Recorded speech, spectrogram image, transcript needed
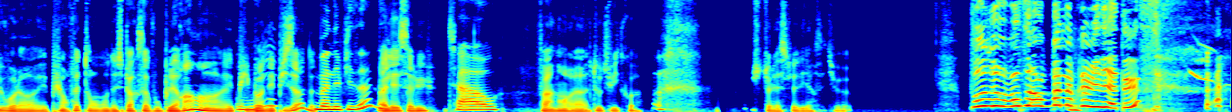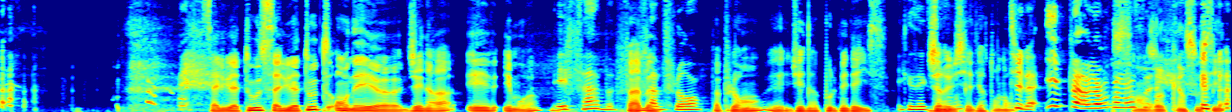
voilà. Et puis en fait, on espère que ça vous plaira. hein. Et puis Oui. bon épisode. Bon épisode. Allez, salut. Ciao. Enfin non, là, tout de suite quoi. Je te laisse le dire si tu veux. Bonjour, bonsoir, bon après-midi à tous. Salut à tous, salut à toutes. On est euh, Jenna et, et moi, Et Fab. Fab. Fab Florent. Fab Florent et Jenna Poulmedaïs. Exactement. J'ai réussi à dire ton nom. Tu l'as hyper bien prononcé. Sans aucun souci.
